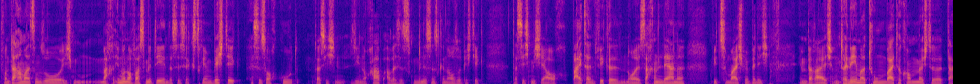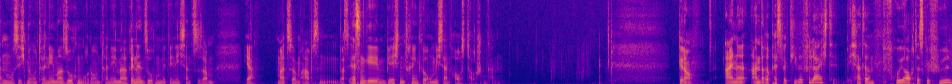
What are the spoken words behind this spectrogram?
von damals und so, ich mache immer noch was mit denen, das ist extrem wichtig. Es ist auch gut, dass ich sie noch habe, aber es ist mindestens genauso wichtig, dass ich mich ja auch weiterentwickle, neue Sachen lerne, wie zum Beispiel, wenn ich im Bereich Unternehmertum weiterkommen möchte, dann muss ich mir Unternehmer suchen oder Unternehmerinnen suchen, mit denen ich dann zusammen, ja, mal zusammen abends was essen gehe, ein Bierchen trinke und mich dann austauschen kann. Genau. Eine andere Perspektive vielleicht. Ich hatte früher auch das Gefühl,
